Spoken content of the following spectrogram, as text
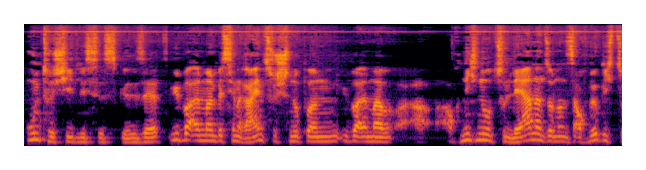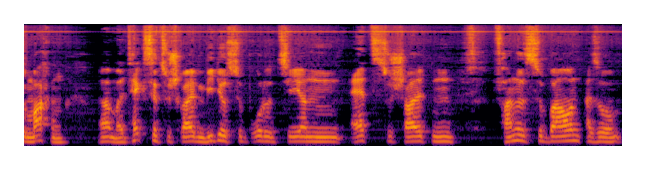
unterschiedlichste Skillsets, überall mal ein bisschen reinzuschnuppern, überall mal äh, auch nicht nur zu lernen, sondern es auch wirklich zu machen ja, mal Texte zu schreiben, Videos zu produzieren, Ads zu schalten, Funnels zu bauen. Also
